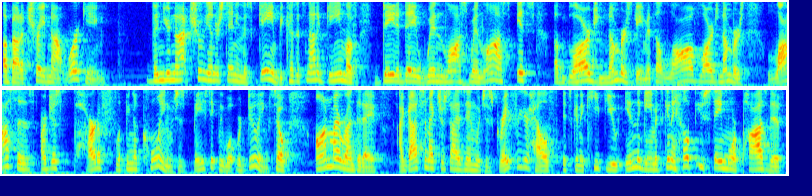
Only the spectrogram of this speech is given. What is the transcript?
about a trade not working, then you're not truly understanding this game because it's not a game of day to day win loss win loss. It's a large numbers game. It's a law of large numbers. Losses are just part of flipping a coin, which is basically what we're doing. So, on my run today, I got some exercise in, which is great for your health. It's going to keep you in the game. It's going to help you stay more positive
